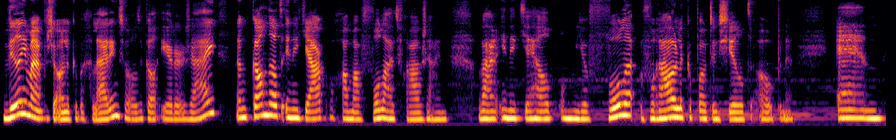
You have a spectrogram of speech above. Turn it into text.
Wil je mijn persoonlijke begeleiding, zoals ik al eerder zei, dan kan dat in het jaarprogramma Voluit Vrouw zijn, waarin ik je help om je volle vrouwelijke potentieel te openen en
